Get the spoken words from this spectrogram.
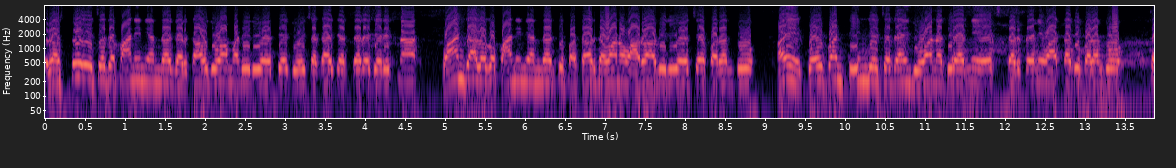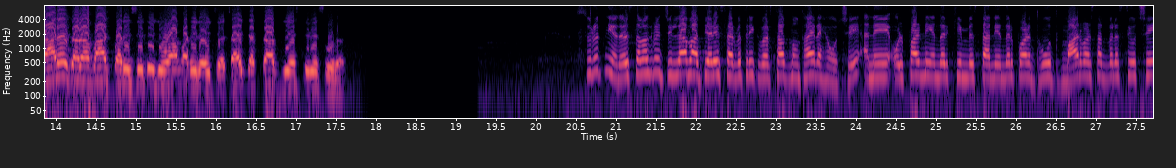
રસ્તો જે છે તે પાણીની અંદર ગરકાવ જોવા મળી રહ્યો છે. જોઈ શકાય છે અત્યારે જે રીતના વાહન ચાલકો પાણીની અંદરથી પસાર થવાનો વારો આવી રહ્યો છે. પરંતુ અહીં કોઈ પણ ટીમ જે છે તે અહીં જોવા નથી એની એક તરફેની વાત નથી, પરંતુ ચારે તરફ આ પરિસ્થિતિ જોવા મળી રહી છે. સાહિત્ય જગતાપ, જીએસટીવી સુરત. સુરતની અંદર સમગ્ર જિલ્લામાં અત્યારે સાર્વત્રિક વરસાદ નોંધાઈ રહ્યો છે અને ઓલપાડની અંદર કિમ વિસ્તારની અંદર પણ ધોધમાર વરસાદ વરસ્યો છે,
